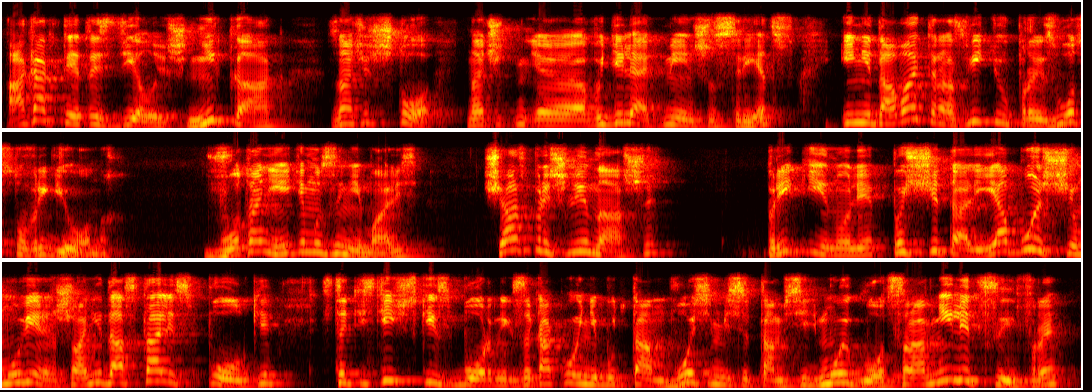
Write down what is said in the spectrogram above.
А как ты это сделаешь? Никак. Значит что? Значит э, выделять меньше средств и не давать развитию производства в регионах. Вот они этим и занимались. Сейчас пришли наши, прикинули, посчитали. Я больше чем уверен, что они достали с полки статистический сборник за какой-нибудь там 87 год, сравнили цифры,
